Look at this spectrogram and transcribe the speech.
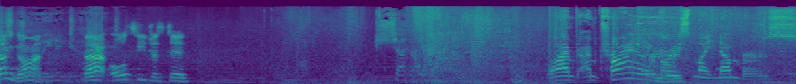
I'm gone. That ult he just did. Shut down. Well, I'm, I'm trying to increase my numbers.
